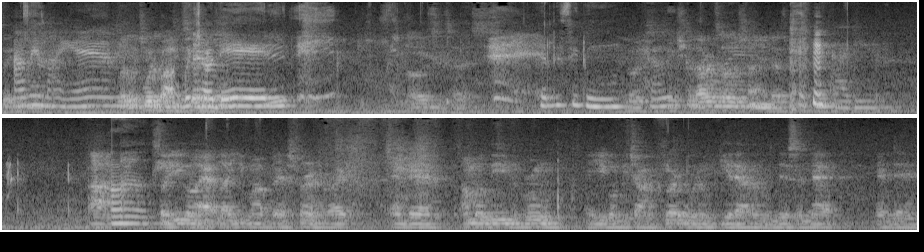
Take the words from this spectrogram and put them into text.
them. I'm in Miami. What about With your daddy. Hell is he doing? Uh, so you're gonna act like you my best friend, right? And then I'm gonna leave the room, and you're gonna be trying to flirt with him, get at him, and this and that, and then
